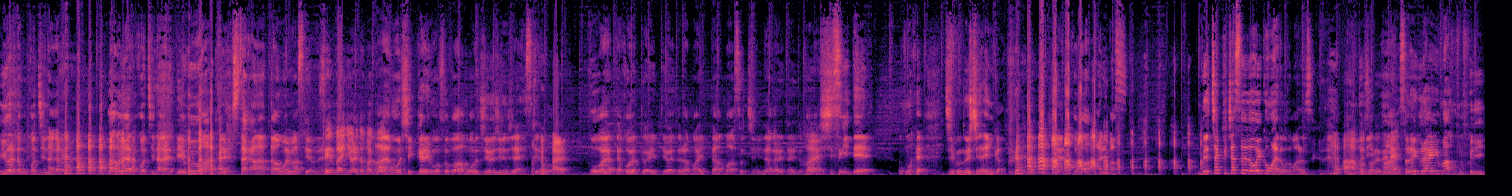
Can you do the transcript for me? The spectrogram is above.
言われたらもうこっちに流れ まあ言われたらこっちに流れっていう部分はあったりはしたかなとは思いますけど。ね先輩に言われてお前こうはい、もうしっかりもうそこはもう従順じゃないですけど、はい。こうやったらこうやったらいいって言われたらまあ一旦まあそっちに流れたりとはいかしすぎて、お前自分の意思ないんかって言われたことはあります めちゃくちゃそれで追い込まれたこともあるんですよね。あー本当に。それでね。はい。それぐらいまあほんまに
